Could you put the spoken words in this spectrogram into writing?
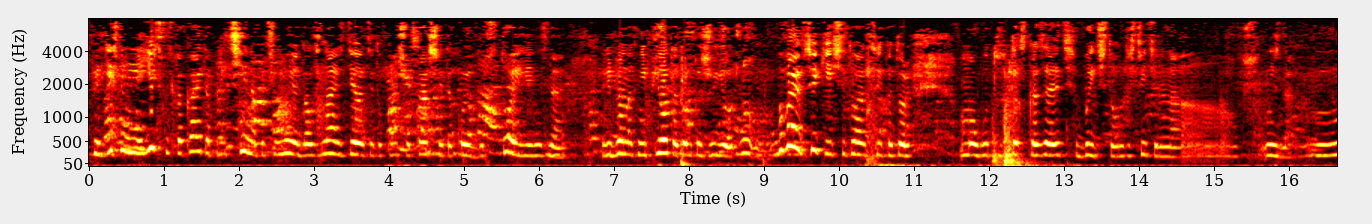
Теперь, если у меня есть хоть какая-то причина, почему я должна сделать эту кашу кашей такой густой, я не знаю, ребенок не пьет, а только жует. Ну, бывают всякие ситуации, которые могут, так сказать, быть, что он действительно, не знаю,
